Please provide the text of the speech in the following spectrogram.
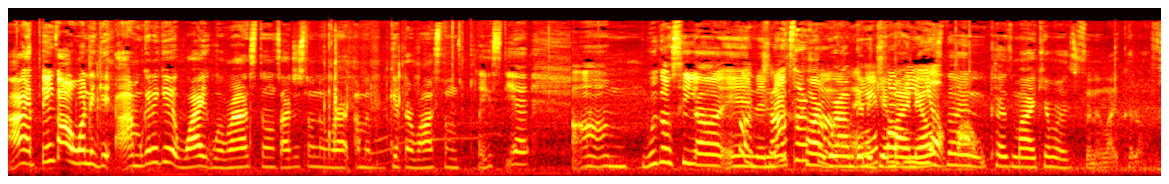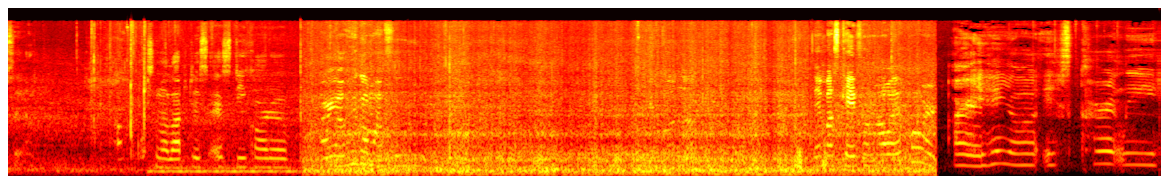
I think I want to get, I'm gonna get white with rhinestones. I just don't know where I'm gonna get the rhinestones placed yet. Um, we're gonna see y'all in the next part where I'm gonna get my nails done because my camera is finna like cut off. So. I'm just a lot of this SD card up. Alright, y'all, here got my food. They must came from my way apart. Alright, hey y'all. It's currently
